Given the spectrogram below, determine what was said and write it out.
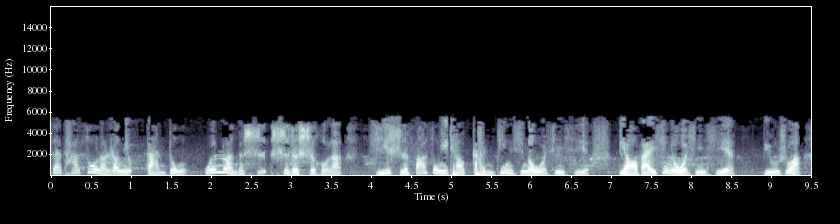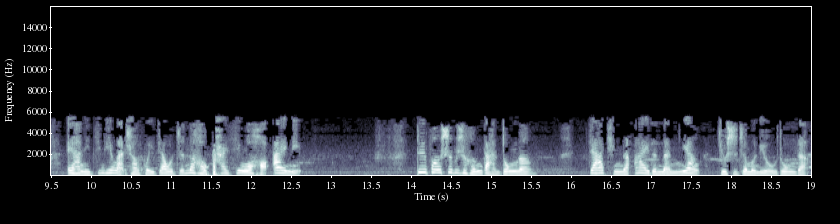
在他做了让你感动、温暖的事事的时候呢，及时发送一条肯定性的我信息、表白性的我信息。比如说，哎呀，你今天晚上回家，我真的好开心，我好爱你。对方是不是很感动呢？家庭的爱的能量就是这么流动的，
